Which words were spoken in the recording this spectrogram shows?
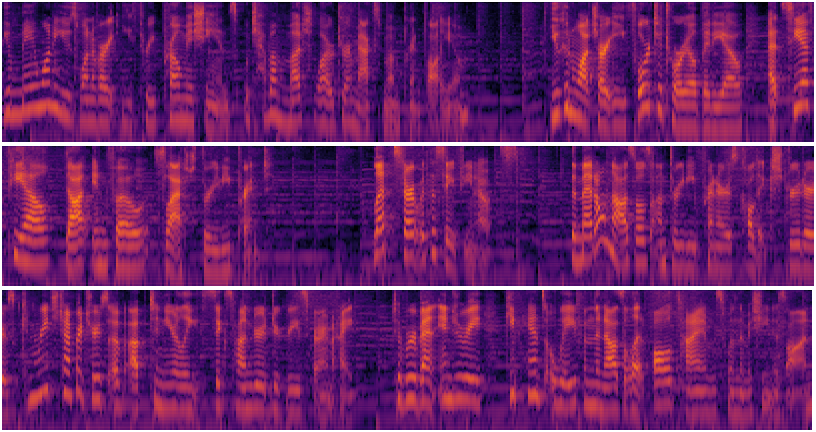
you may want to use one of our E3 Pro machines, which have a much larger maximum print volume. You can watch our E4 tutorial video at cfpl.info slash 3dprint. Let's start with the safety notes. The metal nozzles on 3D printers called extruders can reach temperatures of up to nearly 600 degrees Fahrenheit. To prevent injury, keep hands away from the nozzle at all times when the machine is on.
